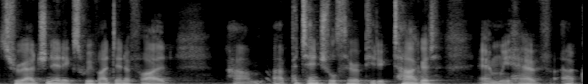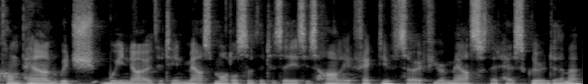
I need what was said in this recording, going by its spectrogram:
through our genetics, we've identified um, a potential therapeutic target, and we have a compound which we know that in mouse models of the disease is highly effective. So if you're a mouse that has scleroderma,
